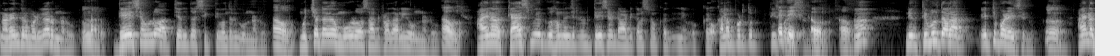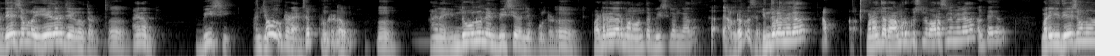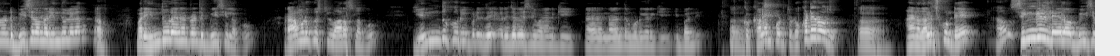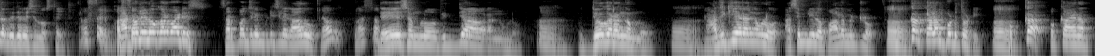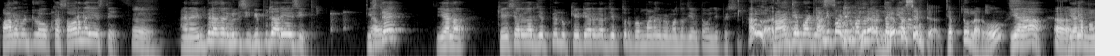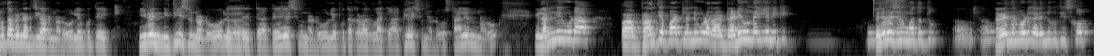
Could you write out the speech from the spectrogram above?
నరేంద్ర మోడీ గారు ఉన్నారు. ఉన్నారు. దేశంలో అత్యంత శక్తివంతుడిగా ఉన్నాడు. అవును. ముచ్చటగా మూడోసారి ప్రధానిగా ఉన్నాడు. అవును. ఆయన కాశ్మీర్కు సంబంధించినటువంటి త్రీ సెవెంటీ ఆర్టికల్స్ ఒక ఒక కలంపడుతూ తీసి ఎత్తేసి. పడేశాడు. అవును అవును. ఆ? నీకు త్రిబుల్ తలాక్ ఎత్తి పడేసిండు ఉం, ఆయన దేశంలో ఏదైనా చేయగలుగుతాడు. ఆయన బీసీ అని చెప్పుకుంటాడు ఆయన. చెప్పుకుంటాడు అవును. ఆయన హిందువును నేను బీసీ అని చెప్పుకుంటాడు. ఉం. పడ్డర్ గారు మనం అంతా బీసీలం కదా? హిందువులమే కదా? మనంతా రాముడు కృష్ణ వారసులమే కదా? అంతే కదా. మరి ఈ దేశంలో ఉన్నటువంటి బీసీలందరూ హిందువులే కదా. మరి హిందువులైనటువంటి బీసీలకు రాముడు కృష్ణ వారసులకు ఎందుకు రిజర్వేషన్ ఇవ్వడానికి నరే- నరేంద్ర మోడీ గారికి ఇబ్బంది? ఒక్క కలం పడుతాడు. ఒకటే రోజు. ఆయన తలుచుకుంటే సింగిల్ డేలో బీసీలకు రిజర్వేషన్లు వస్తాయి. వస్తాయి నాట్ ఓన్లీ లోకల్ బాడీస్ సర్పంచ్లు ఎంపీటీసీలే కాదు. దేశంలో విద్యా రంగంలో ఉద్యోగ రంగంలో రాజకీయ రంగంలో అసెంబ్లీలో పార్లమెంట్లో ఒక్క కలంపొడితోటి ఒక్క ఒక్క ఆయన పార్లమెంట్లో ఒక్క సవరణ చేస్తే. ఆయన ఎంపీలందరినీ పిలిచి విప్పు జారీ చేసి ఇస్తే ఇవాళ కేసీఆర్ గారు చెప్పిండ్రు కేటీఆర్ గారు చెప్తున్నారు బ్రహ్మాండంగా మేము మద్దతు చెప్తామని చెప్పేసి. ప్రాంతీయ పార్టీలు అన్ని పార్టీలు మద్దతు చెప్తున్నారు. ఇలా. ఇలా మమతా బెనర్జీ గారు ఉన్నారు లేకపోతే ఈవెన్ నితీష్ ఉన్నాడు లేకపోతే తేజస్వి ఉన్నాడు లేకపోతే అక్కడ అఖిలేష్ ఉన్నాడు స్టాలిన్ ఉన్నారు. వీళ్ళన్నీ కూడా ప్రాంతీయ పార్టీలు అన్ని కూడా రెడీ ఉన్నాయి రిజర్వేషన్ మద్దతు. నరేంద్ర మోడీ గారు ఎందుకు తీసుకోరు?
